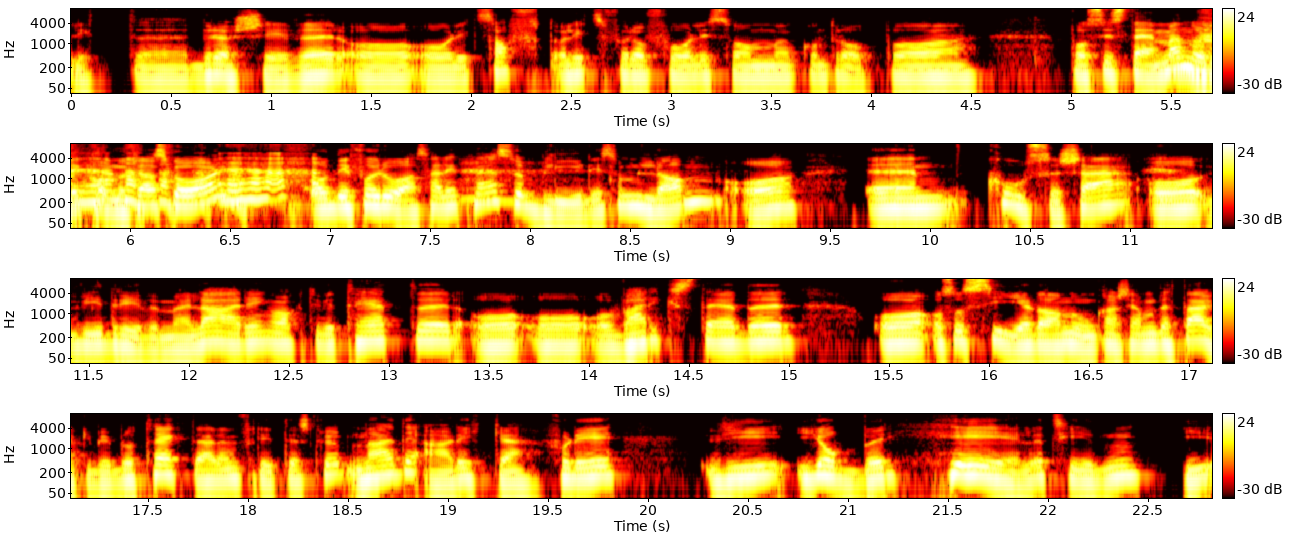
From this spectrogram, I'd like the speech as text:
litt eh, brødskiver og, og litt saft og litt for å få liksom kontroll på på systemet når de kommer fra skolen, og de får roa seg litt ned, så blir de som lam og eh, koser seg. Og vi driver med læring og aktiviteter og, og, og verksteder og, så sier da noen kanskje ja, men dette er jo ikke bibliotek, det er en fritidsklubb. Nei, det er det ikke. Fordi vi jobber hele tiden i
